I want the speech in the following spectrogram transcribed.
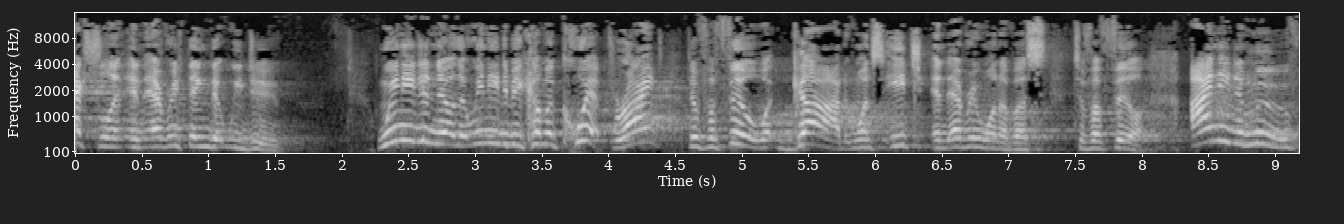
excellent in everything that we do. We need to know that we need to become equipped, right? To fulfill what God wants each and every one of us to fulfill. I need to move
